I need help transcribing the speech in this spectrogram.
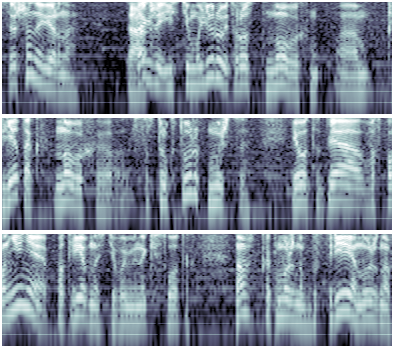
Совершенно верно. Так. Также и стимулирует рост новых э, клеток, новых э, структур мышцы. И вот для восполнения потребностей в аминокислотах нам как можно быстрее нужно,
